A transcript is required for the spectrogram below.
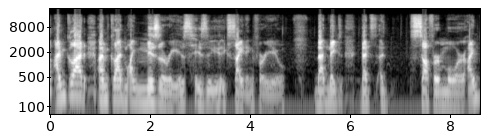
I'm glad I'm glad my misery is is exciting for you. That makes that's a uh, suffer more. I'm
